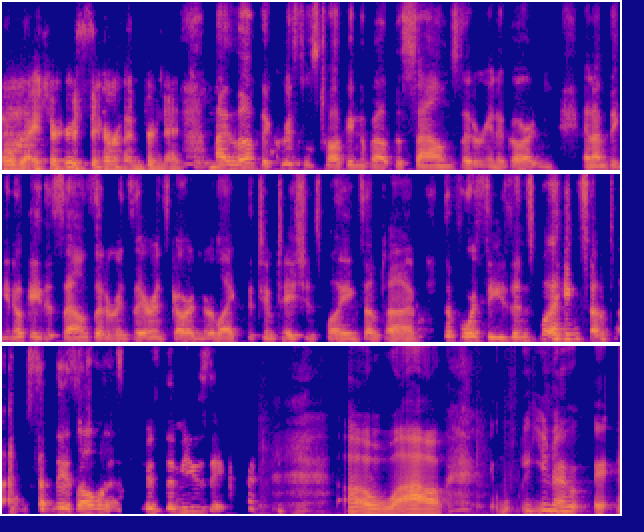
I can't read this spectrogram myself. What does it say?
co-writer Zaron Burnett. I love that Crystal's talking about the sounds that are in a garden, and I'm thinking, okay, the sounds that are in Zaron's garden are like the Temptations playing sometime, the Four Seasons playing sometimes. So there's always there's the music. Oh wow! You know. It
